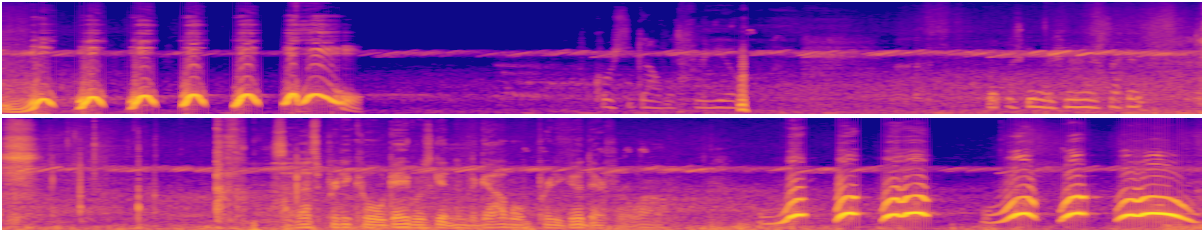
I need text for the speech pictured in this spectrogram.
Of course he gobbles for you. Wait, just give me a few more seconds. So that's pretty cool. Gabe was getting him to gobble pretty good there for a while. Woo, woo, woo, woo, woo, woo, woo.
